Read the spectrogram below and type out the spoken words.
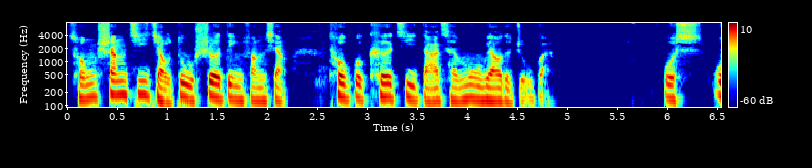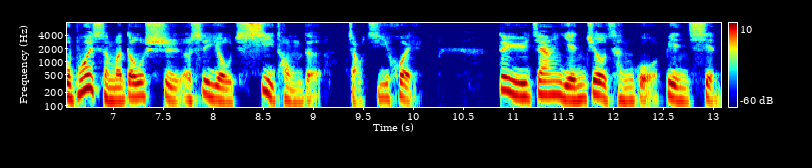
从商机角度设定方向。透过科技达成目标的主管，我是我不会什么都是，而是有系统的找机会。对于将研究成果变现，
